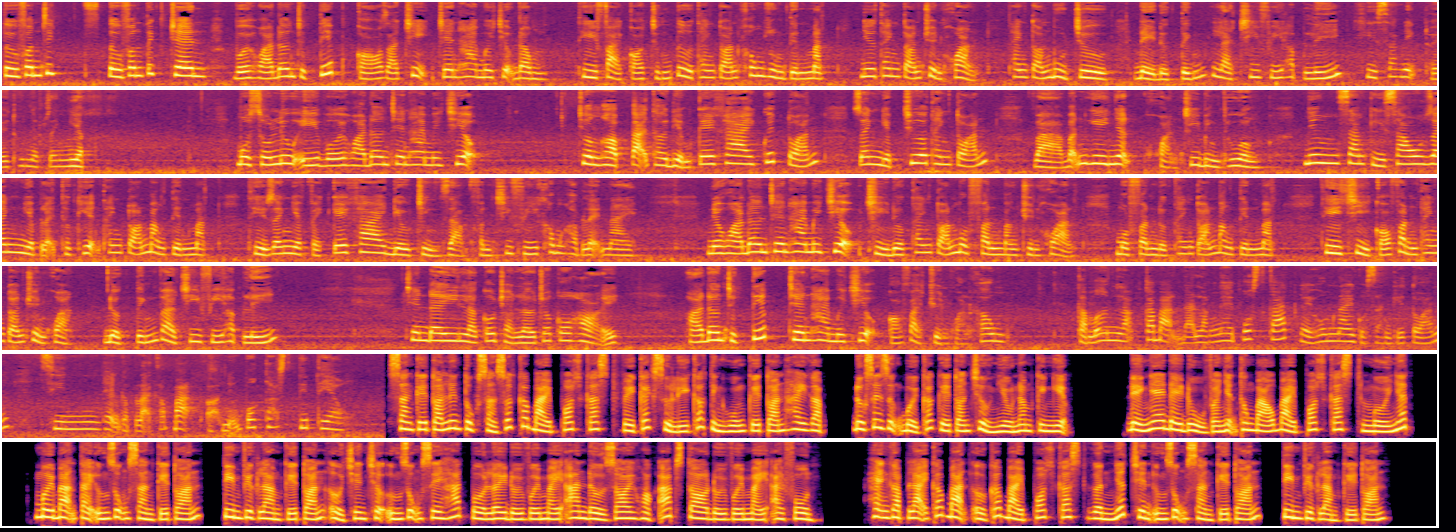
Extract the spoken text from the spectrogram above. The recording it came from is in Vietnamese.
Từ phân tích từ phân tích trên, với hóa đơn trực tiếp có giá trị trên 20 triệu đồng thì phải có chứng từ thanh toán không dùng tiền mặt như thanh toán chuyển khoản, thanh toán bù trừ để được tính là chi phí hợp lý khi xác định thuế thu nhập doanh nghiệp. Một số lưu ý với hóa đơn trên 20 triệu. Trường hợp tại thời điểm kê khai quyết toán, doanh nghiệp chưa thanh toán và vẫn ghi nhận khoản chi bình thường, nhưng sang kỳ sau doanh nghiệp lại thực hiện thanh toán bằng tiền mặt thì doanh nghiệp phải kê khai điều chỉnh giảm phần chi phí không hợp lệ này. Nếu hóa đơn trên 20 triệu chỉ được thanh toán một phần bằng chuyển khoản, một phần được thanh toán bằng tiền mặt thì chỉ có phần thanh toán chuyển khoản được tính vào chi phí hợp lý. Trên đây là câu trả lời cho câu hỏi Hóa đơn trực tiếp trên 20 triệu có phải chuyển khoản không? Cảm ơn các bạn đã lắng nghe postcard ngày hôm nay của sàn kế toán. Xin hẹn gặp lại các bạn ở những podcast tiếp theo. Sàn kế toán liên tục sản xuất các bài podcast về cách xử lý các tình huống kế toán hay gặp, được xây dựng bởi các kế toán trưởng nhiều năm kinh nghiệm. Để nghe đầy đủ và nhận thông báo bài podcast mới nhất, mời bạn tải ứng dụng sàn kế toán, tìm việc làm kế toán ở trên chợ ứng dụng CH Play đối với máy Android hoặc App Store đối với máy iPhone. Hẹn gặp lại các bạn ở các bài podcast gần nhất trên ứng dụng sàn kế toán, tìm việc làm kế toán.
